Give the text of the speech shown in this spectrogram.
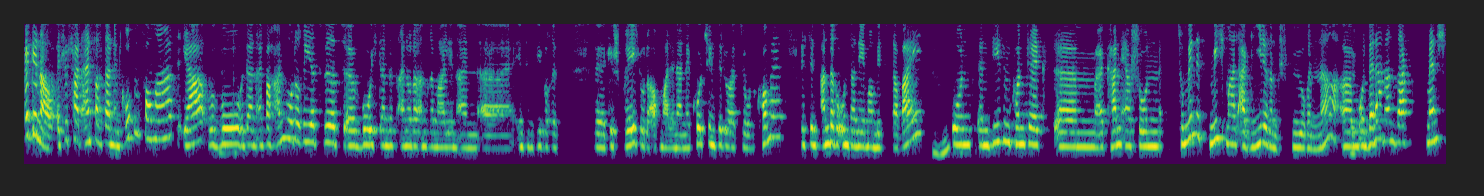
Äh, genau, es ist halt einfach dann ein Gruppenformat, ja, wo dann einfach anmoderiert wird, äh, wo ich dann das ein oder andere Mal in ein äh, intensiveres äh, Gespräch oder auch mal in eine Coaching-Situation komme. Es sind andere Unternehmer mit dabei mhm. und in diesem Kontext ähm, kann er schon zumindest mich mal agieren spüren. Ne? Ähm, ja. Und wenn er dann sagt, Mensch,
